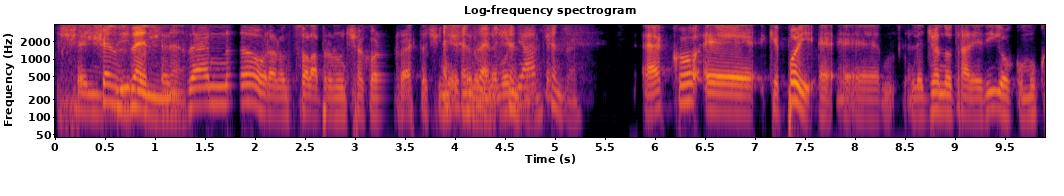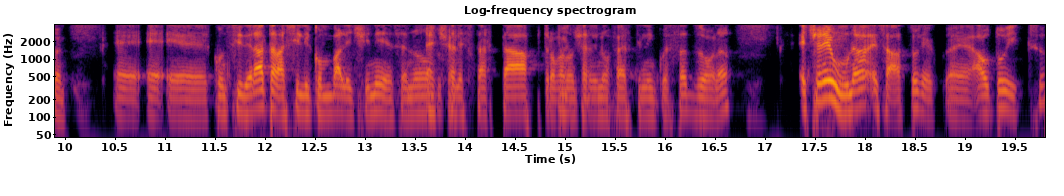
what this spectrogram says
Shenzhen, Shenzhen. Shenzhen. ora non so la pronuncia corretta cinese, Shenzhen, Shenzhen, Shenzhen. Ecco, eh, che poi eh, leggendo tra le righe o comunque è, è, è, considerata la Silicon Valley cinese, no? Eh, Tutte certo. le start-up trovano eh, certo. terreno fertile in questa zona. E ce n'è una, esatto, che è AutoX,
